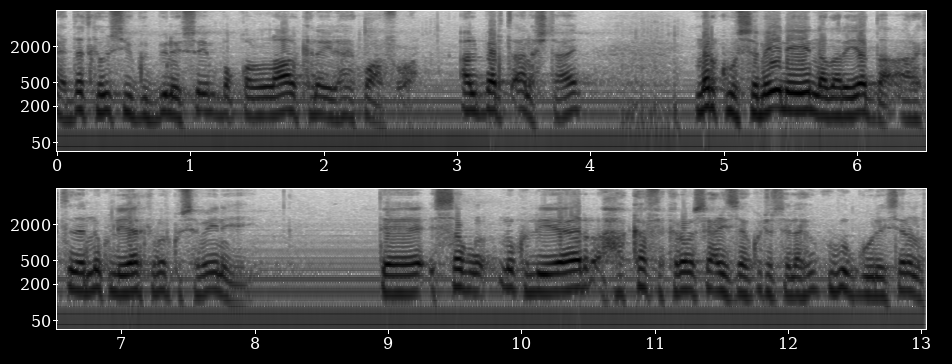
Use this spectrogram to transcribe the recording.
ee dadka u sii gudbinayso in boqolaal kale ilaahay ku anfaco albert einstein markuu samaynayey nadariyadda aragtida nuclearka markuu samaynayey dee isagu nuclear ha ka fikro maskaxdiisa ku jirta laakiin kuma guulaysan inuu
